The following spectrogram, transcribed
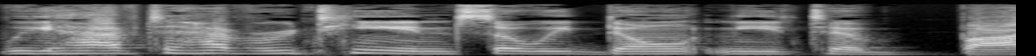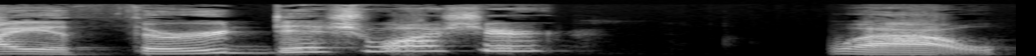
We have to have routine, so we don't need to buy a third dishwasher. Wow.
